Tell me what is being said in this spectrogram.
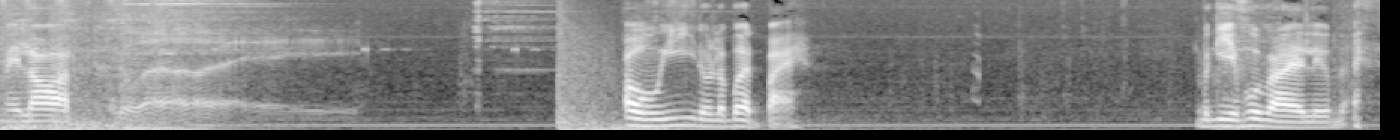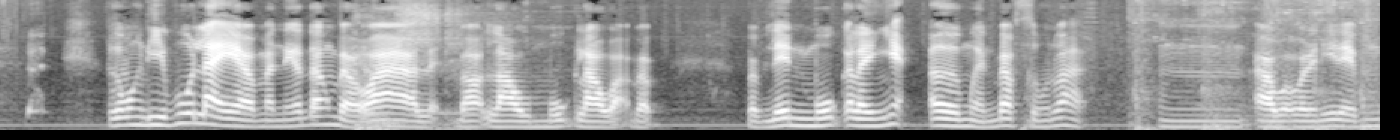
ไม่รอด โอ้ย โดนระเบิดไป เมื่อกี้พูดอะไรลืมเลยคือบางทีพูดอะไรอะ มันก็ต้องแบบว่าเรามุกเราอะ แบบ แบบเล่นมุกอะไรเงี้ย เออ เหมือนแบบสมมติว่า อืม เอาวันนี้เลยเพิ่ง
